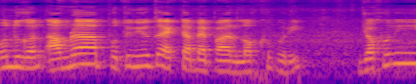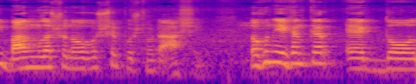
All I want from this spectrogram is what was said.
বন্ধুগণ, আমরা প্রতিনিয়ত একটা ব্যাপার লক্ষ্য করি, যখনই বাংলা নববর্ষের প্রশ্নটা আসে, তখনই এখানকার একদল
